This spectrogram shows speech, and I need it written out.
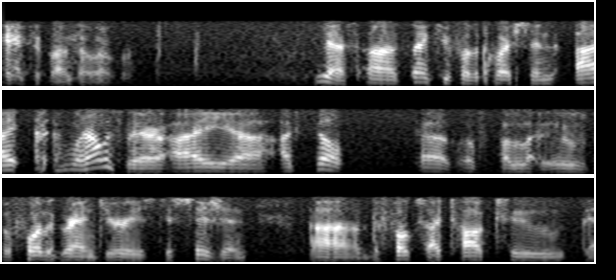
Antipas, however. Yes, uh, thank you for the question. I when I was there, I uh, I felt uh, it was before the grand jury's decision. Uh, the folks I talked to, the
